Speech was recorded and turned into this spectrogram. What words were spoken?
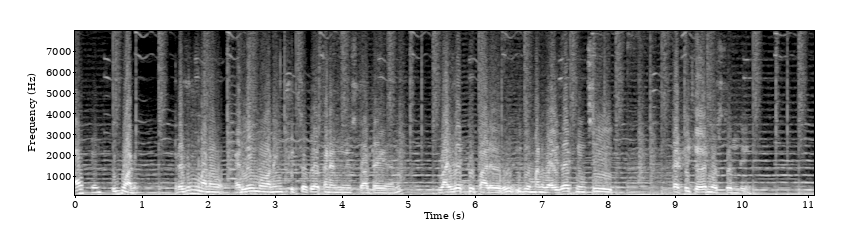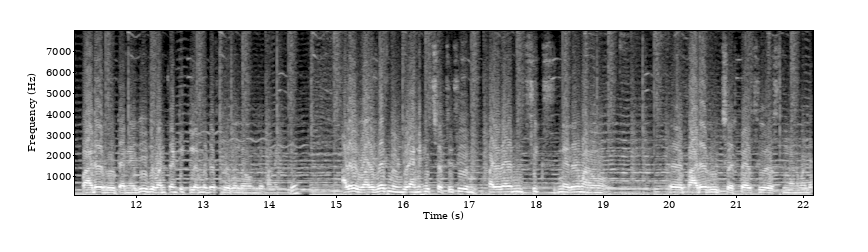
hi friends good morning present మనం ఎర్లీ మార్నింగ్ సిక్స్ ఓ క్లాక్ అనేది స్టార్ట్ అయ్యాను. వైజాగ్ టు పాడేరు ఇది మన వైజాగ్ నుంచి థర్టీ కేఎం వస్తుంది. పాడే రూట్ అనేది ఇది వన్ ట్వంటీ కిలోమీటర్స్ దూరంలో ఉంది మనకి. అలాగే వైజాగ్ నుండి ఎన్హెచ్ వచ్చేసి ఫైవ్ వన్ సిక్స్ మీద మనం పాడే రూట్ చేసుకోవాల్సి వస్తుంది అనమాట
